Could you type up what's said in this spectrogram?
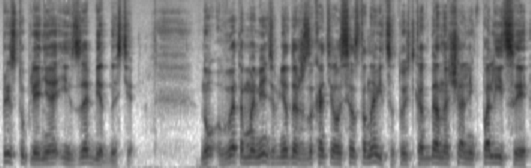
преступления из-за бедности. Ну, в этом моменте мне даже захотелось остановиться. То есть, когда начальник полиции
